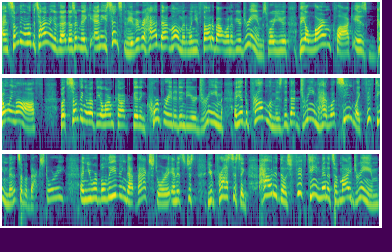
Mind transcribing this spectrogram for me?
And something about the timing of that doesn't make any sense to me. Have you ever had that moment when you've thought about one of your dreams where you the alarm clock is going off, but something about the alarm clock get incorporated into your dream, and yet the problem is that that dream had what seemed like 15 minutes of a backstory, and you were believing that backstory, and it's just you're processing. How did those 15 minutes of my dream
